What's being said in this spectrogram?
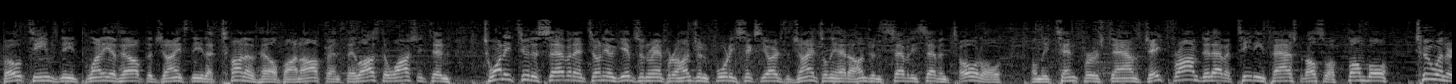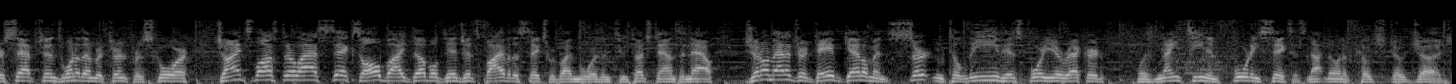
Both teams need plenty of help. The Giants need a ton of help on offense. They lost to Washington 22 to 7. Antonio Gibson ran for 146 yards. The Giants only had 177 total, only 10 first downs. Jake Fromm did have a TD pass, but also a fumble two interceptions. One of them returned for a score. Giants lost their last six, all by double digits. Five of the six were by more than two touchdowns. And now, general manager Dave Gettleman, certain to leave his four-year record, was 19 and 46. It's not known if Coach Joe Judge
